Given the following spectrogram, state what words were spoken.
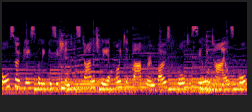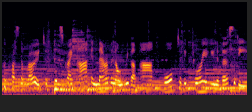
also peacefully positioned, stylishly appointed bathroom boast floor to ceiling tiles, walk across the road to Footscray Park and Maribyrnong River Path, walk to Victoria University,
